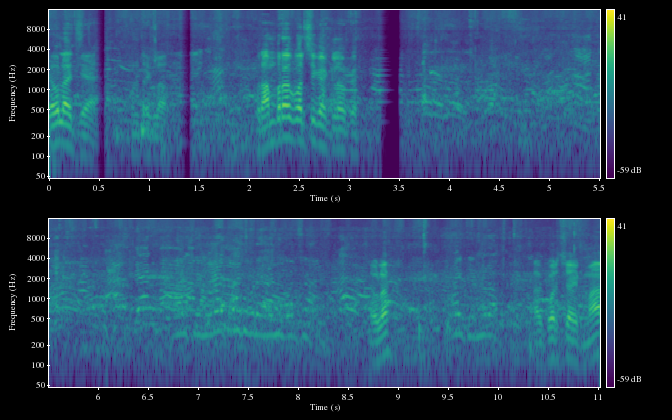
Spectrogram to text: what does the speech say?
எவ்வளோ ஆச்சு? ஒன்றரை கிலோ. ஒரு ஐம்பது ரூபா குறைச்சிக்கா கிலோவுக்கு. எவ்வளோ? அது குறைச்சி ஆயிடுமா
